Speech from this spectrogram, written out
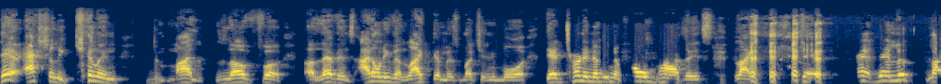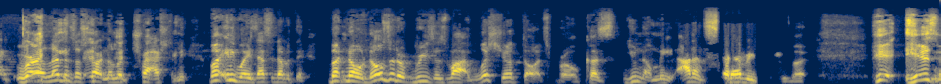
They're actually killing my love for 11s. I don't even like them as much anymore. They're turning them into Foamposites. Like they, they, look like uh, Right. the 11s are starting to look trash to me. But anyways, that's another thing. But no, those are the reasons why. What's your thoughts, bro? Because you know me, I done said everything. But Here, here's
